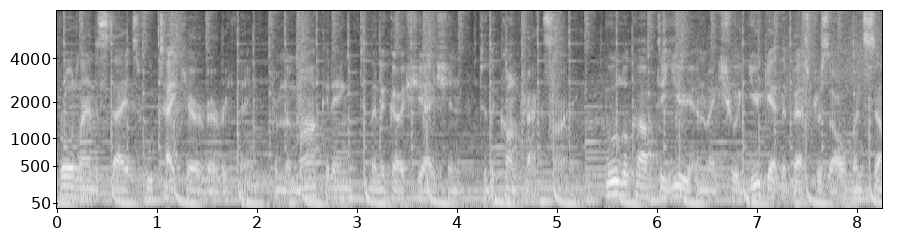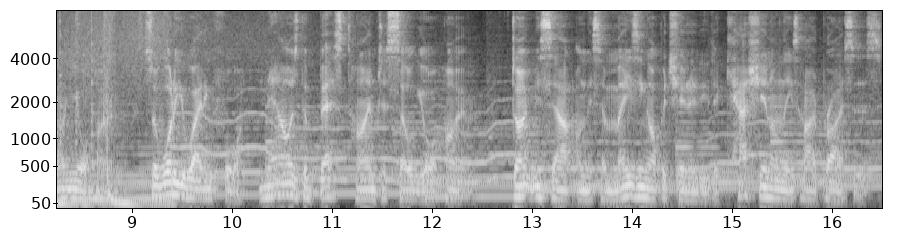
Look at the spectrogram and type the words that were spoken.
Broadland Estates will take care of everything, from the marketing to the negotiation to the contract signing. We'll look after you and make sure you get the best result when selling your home. So what are you waiting for? Now is the best time to sell your home. Don't miss out on this amazing opportunity to cash in on these high prices.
